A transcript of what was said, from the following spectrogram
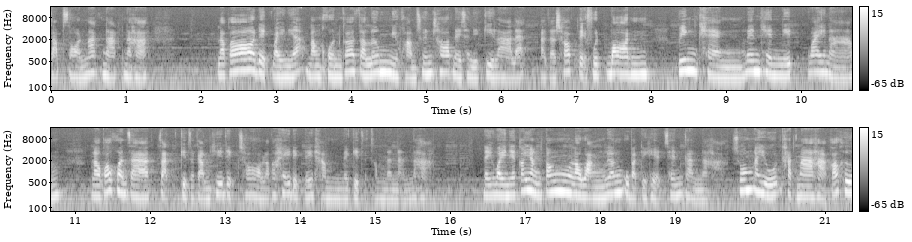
ซับซ้อนมากนักนะคะ แล้วก็เด็กวัยนี้บางคนก็จะเริ่มมีความชื่นชอบในชนิดกีฬาและอาจจะชอบเตะฟุตบอล วิ่งแข่งเล่นเทนนิสว่ายน้ำ เราก็ควรจะจัดกิจกรรมที่เด็กชอบ แล้วก็ให้เด็กได้ทำในกิจกรรมนั้นๆนะคะในวัยนี้ก็ยังต้องระวังเรื่องอุบัติเหตุเช่นกันนะคะ ช่วงอายุถัดมาค่ะก็คือ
